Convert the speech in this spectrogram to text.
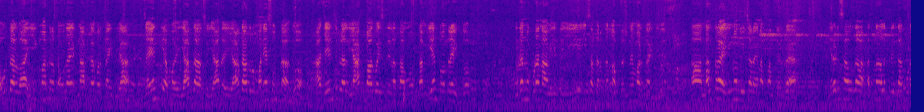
ಅವ್ರದ್ದಲ್ವಾ ಈಗ ಮಾತ್ರ ಸಮುದಾಯ ಜ್ಞಾಪಕ ಬರ್ತಾ ಇದೆಯಾ? ಜಯಂತಿ ಯಾರ್ದ ಯಾರ್ದ, ಯಾರ್ದಾದ್ರೂ ಮನೆ ಸೊತ್ತ ಅದು. ಆ ಜಯಂತಿಗಳಲ್ಲಿ ಯಾಕೆ ಭಾಗವಹಿಸ್ಲಿಲ್ಲ ತಾವು? ನಮ್ಗೇನು ತೊಂದರೆ ಇತ್ತು? ಇದನ್ನು ಕೂಡ ನಾವು ಈ ಈ- ಸಂದರ್ಭದಲ್ಲಿ ನಾವು ಪ್ರಶ್ನೆ ಮಾಡ್ತಾ ಇದ್ದೀವಿ. ನಂತರ ಇನ್ನೊಂದು ವಿಚಾರ ಏನಪ್ಪ ಅಂತ ಹೇಳಿದ್ರೆ, ಎರಡು ಸಾವಿರದ ಹದಿನಾಲ್ಕರಿಂದ ಕೂಡ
